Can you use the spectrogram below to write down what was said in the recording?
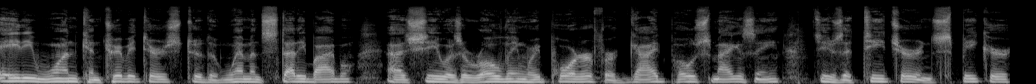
81 contributors to the Women's Study Bible. Uh, she was a roving reporter for Guidepost magazine. She was a teacher and speaker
